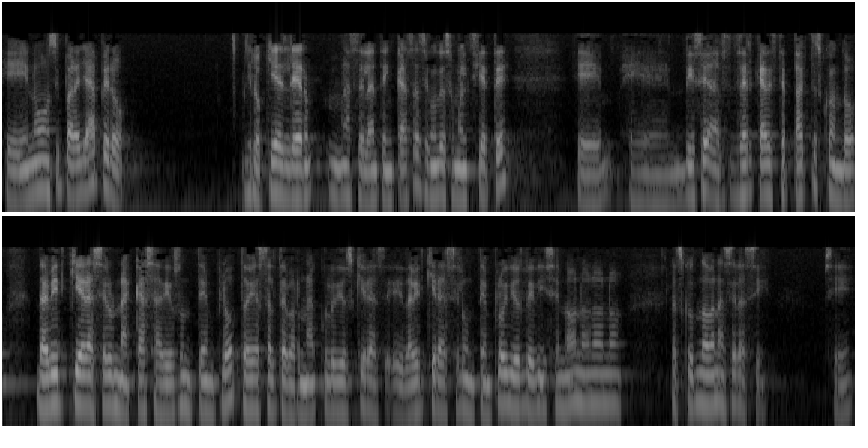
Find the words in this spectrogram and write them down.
Eh, no vamos a ir para allá, pero si lo quieres leer más adelante en casa, segundo de Samuel 7, eh, eh, dice acerca de este pacto es cuando David quiere hacer una casa a Dios, un templo, todavía está el tabernáculo, Dios quiere eh, David quiere hacer un templo y Dios le dice, no, no, no, no, las cosas no van a ser así. ¿sí?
